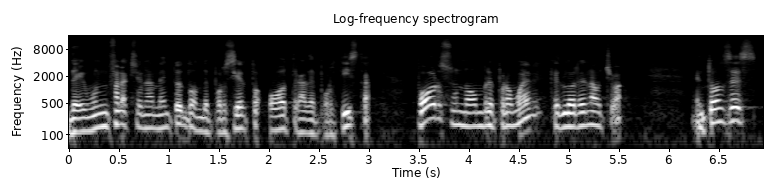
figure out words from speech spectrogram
de un fraccionamiento en donde, por cierto, otra deportista por su nombre promueve, que es Lorena Ochoa. Entonces,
